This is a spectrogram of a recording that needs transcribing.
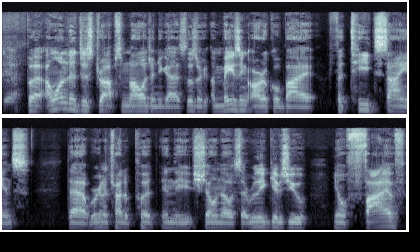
Yeah. But I wanted to just drop some knowledge on you guys. Those are amazing article by Fatigue Science that we're going to try to put in the show notes that really gives you, you know, five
